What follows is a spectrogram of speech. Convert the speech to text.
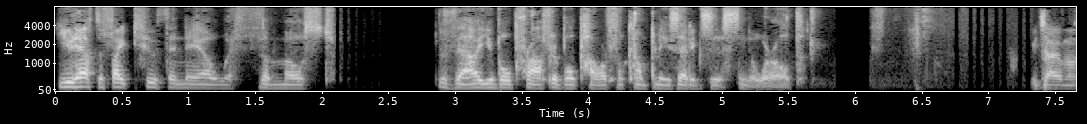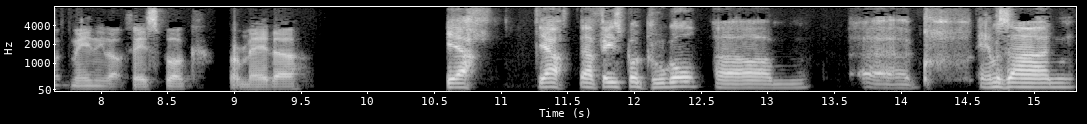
you'd have to fight tooth and nail with the most valuable, profitable, powerful companies that exist in the world. We talking about mainly about Facebook or Meta. Yeah, yeah. Uh, Facebook, Google, um, uh, Amazon,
